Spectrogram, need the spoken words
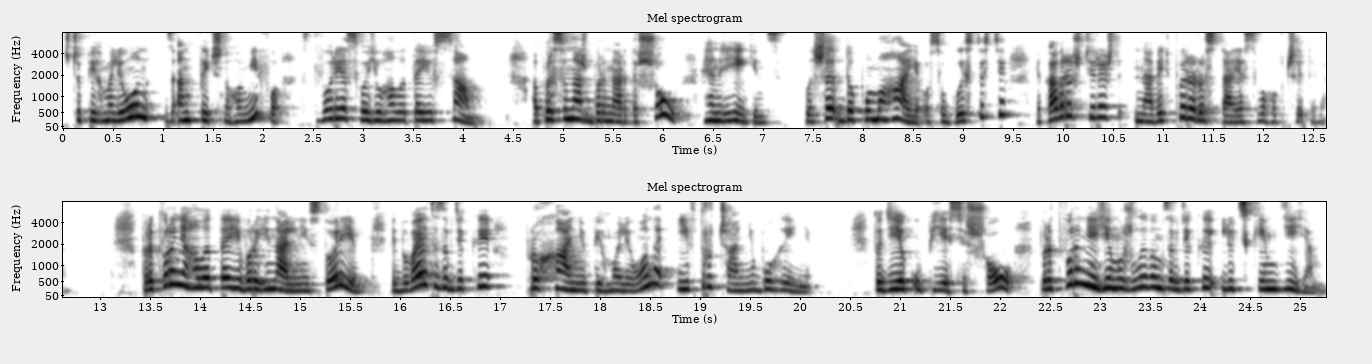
що Пігмаліон з античного міфу створює свою галатею сам, а персонаж Бернарда Шоу Генрі Гіггінс лише допомагає особистості, яка, врешті-решт, навіть переростає свого вчителя. Перетворення Галатеї в оригінальній історії відбувається завдяки проханню Пігмаліона і втручанню богині. Тоді як у п'єсі шоу перетворення є можливим завдяки людським діям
